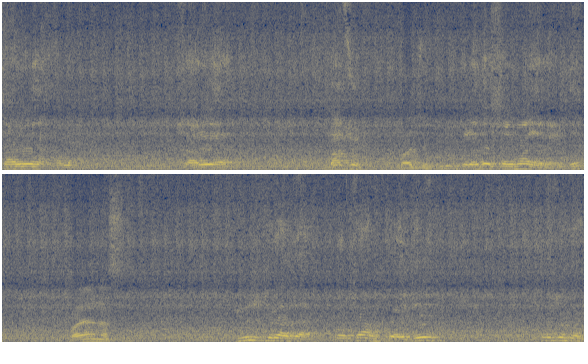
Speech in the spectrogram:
Sarıya. Sarıya bacım. Bacım. 100 lira da sermaye verdi. Baya nasıl? 100 lira da ortağım koydu. O zaman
